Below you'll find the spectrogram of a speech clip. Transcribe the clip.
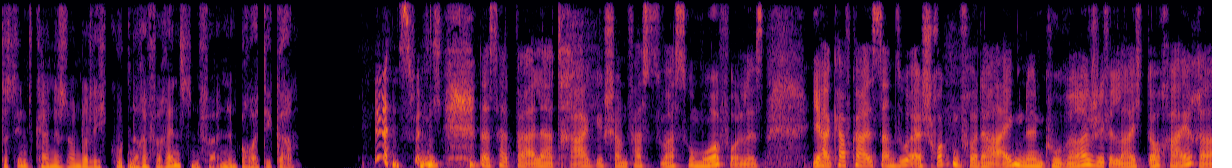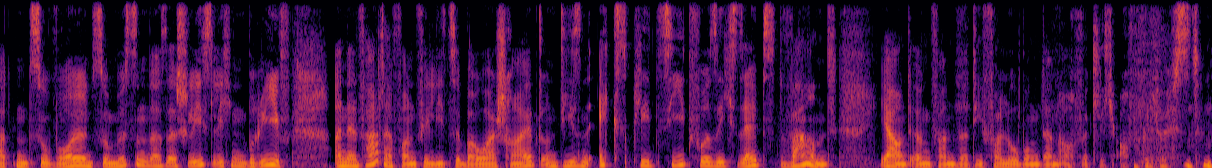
Das sind keine sonderlich guten Referenzen für einen Bräutigam. Das finde ich, das hat bei aller Tragik schon fast was Humorvolles. Ja, Kafka ist dann so erschrocken vor der eigenen Courage, vielleicht doch heiraten zu wollen, zu müssen, dass er schließlich einen Brief an den Vater von Felice Bauer schreibt und diesen explizit vor sich selbst warnt. Ja, und irgendwann wird die Verlobung dann auch wirklich aufgelöst.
